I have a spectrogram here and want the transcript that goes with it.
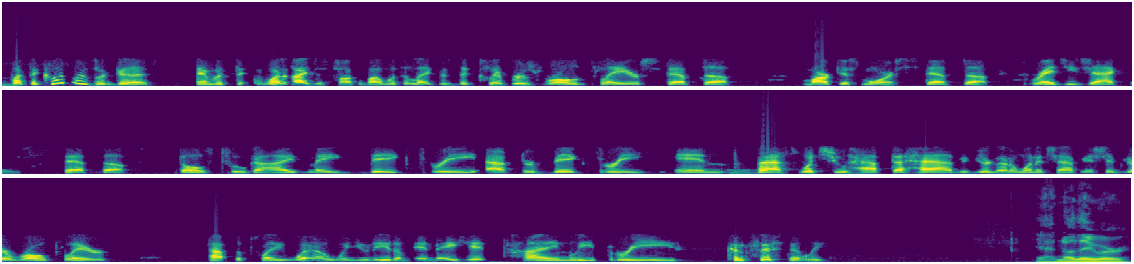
But the Clippers are good. And with the, what did I just talk about with the Lakers? The Clippers role players stepped up. Marcus Morris stepped up. Reggie Jackson stepped up. Those two guys made big three after big three, and that's what you have to have if you're going to win a championship. Your role players have to play well when you need them, and they hit timely threes consistently. Yeah, no, they were.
